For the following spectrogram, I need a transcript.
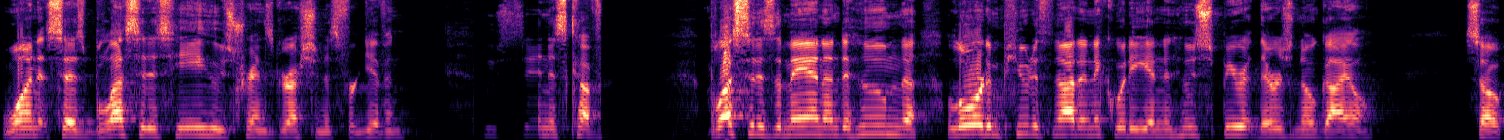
1, it says, Blessed is he whose transgression is forgiven, whose sin is covered. Blessed is the man unto whom the Lord imputeth not iniquity, and in whose spirit there is no guile. So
